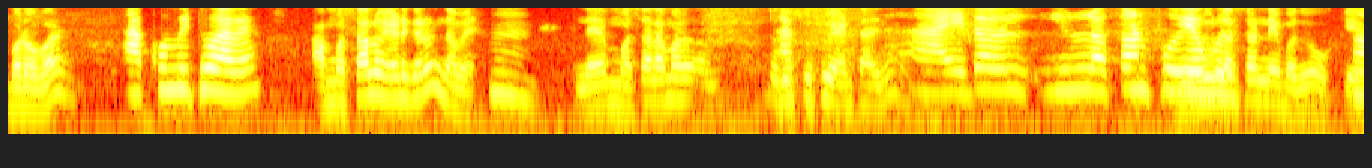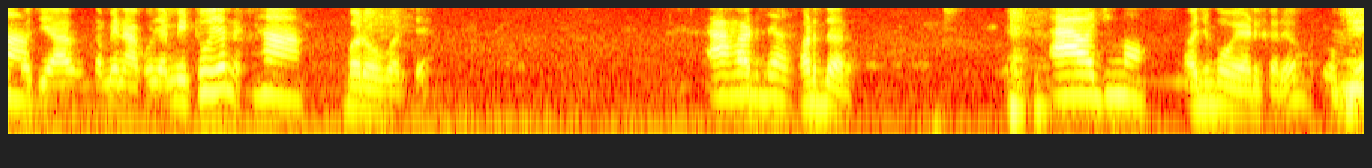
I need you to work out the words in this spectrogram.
બરોબર. આખું મીઠું આવે. આ મસાલો એડ કર્યો ને તમે? એટલે મસાલામાં બધું શું શું એડ થાય છે? આ એ તો લીલું લસણ એવું લસણ ને બધું ઓકે પછી આ તમે નાખો છો. મીઠું છે ને? હા. બરોબર છે. આ હળદર. હળદર. આ અજમો. અજમો એડ કર્યો ઓકે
